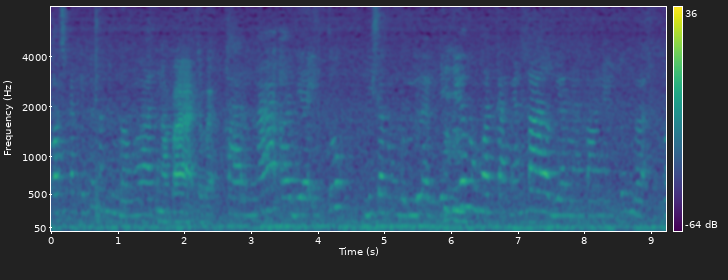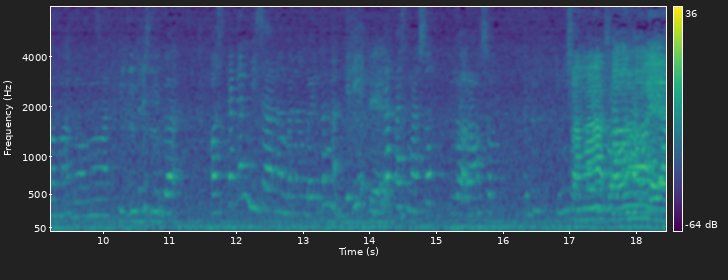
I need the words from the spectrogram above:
ospek itu penting banget Kenapa? Coba. karena eh, dia itu bisa menggembleng. Jadi Mhm. dia menguatkan mental biar mentalnya itu nggak lemah banget. Mhm, Terus mhm. juga ospek kan bisa nambah-nambahin teman. Jadi Iya. kita pas masuk nggak langsung aduh ini Selamat, Oh, ya. iya,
